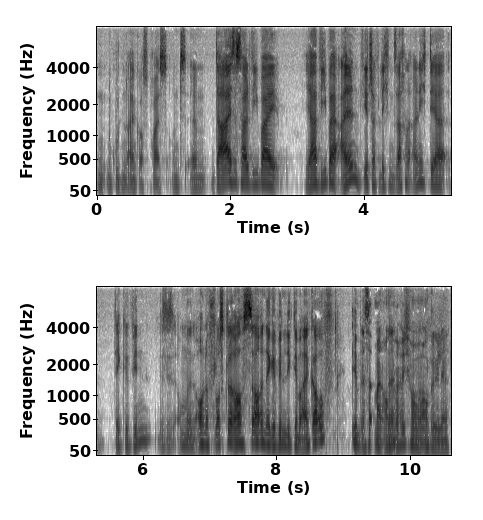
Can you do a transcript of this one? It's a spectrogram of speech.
einen guten Einkaufspreis. Und ähm, da ist es halt wie bei, ja, wie bei allen wirtschaftlichen Sachen eigentlich, der, der Gewinn, das ist, um auch eine Floskel rauszuhauen, der Gewinn liegt im Einkauf. Das hat mein Ne? Onkel, habe ich von meinem Onkel gelernt.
